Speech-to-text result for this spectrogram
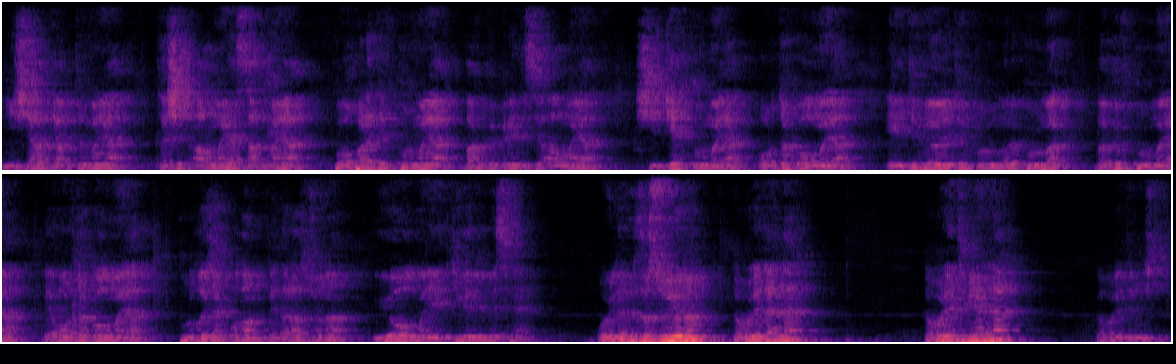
inşaat yaptırmaya, taşıt almaya, satmaya, kooperatif kurmaya, banka kredisi almaya, şirket kurmaya, ortak olmaya, eğitim ve öğretim kurumları kurmak, vakıf kurmaya ve ortak olmaya, kurulacak olan federasyona üye olma yetki verilmesine oylarınızı sunuyorum. Kabul edenler, kabul etmeyenler kabul edilmiştir.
